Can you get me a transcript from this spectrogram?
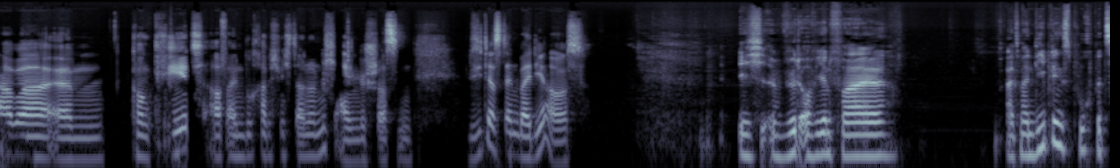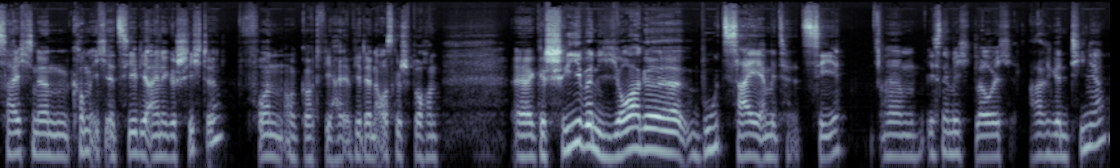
aber, ähm, konkret auf ein Buch habe ich mich da noch nicht eingeschossen. Wie sieht das denn bei dir aus? Ich würde auf jeden Fall als mein Lieblingsbuch bezeichnen „Komm, ich erzähle dir eine Geschichte“ von oh Gott, wie wird denn ausgesprochen? Äh, geschrieben Jorge Bucay mit C. Ähm, ist nämlich, glaube ich, Argentinier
